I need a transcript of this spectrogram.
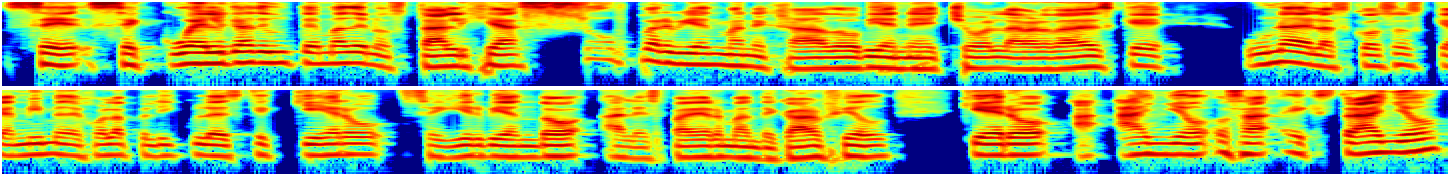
se, se cuelga de un tema de nostalgia súper bien manejado, bien hecho. La verdad es que una de las cosas que a mí me dejó la película es que quiero seguir viendo al Spider-Man de Garfield, quiero a año, o sea, extraño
